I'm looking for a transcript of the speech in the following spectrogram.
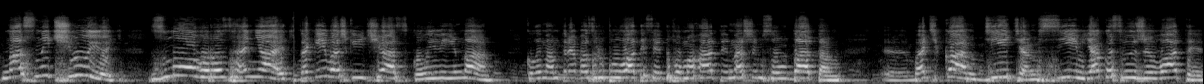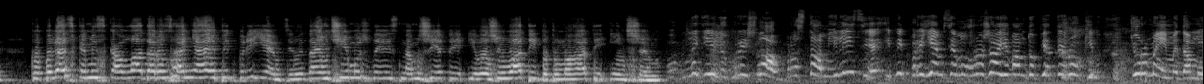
нас не чують, знову розганяють. Такий важкий час, коли війна, коли нам треба згрупуватися і допомагати нашим солдатам, е, батькам, дітям, всім якось виживати. Кобиляцька міська влада розганяє підприємців, не даючи можливість нам жити і виживати і допомагати іншим. В неділю прийшла проста міліція і підприємцям угрожає вам до п'яти років тюрми ми дамо.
